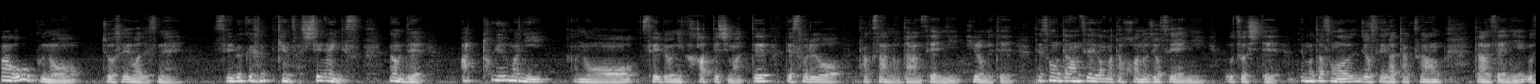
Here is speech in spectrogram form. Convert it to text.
まあ、多くの女性はですね性別検査してないんです。なのであっという間にあの性病にかかってしまってでそれをたくさんの男性に広めてでその男性がまた他の女性に移してでまたその女性がたくさん男性に移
